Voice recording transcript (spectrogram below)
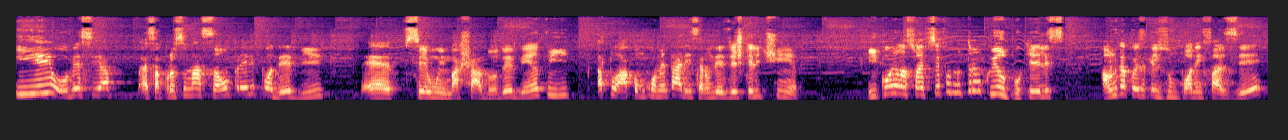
E houve esse, essa aproximação para ele poder vir é, ser um embaixador do evento e atuar como comentarista. Era um desejo que ele tinha. E com relação ao UFC foi muito tranquilo, porque eles. A única coisa que eles não podem fazer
